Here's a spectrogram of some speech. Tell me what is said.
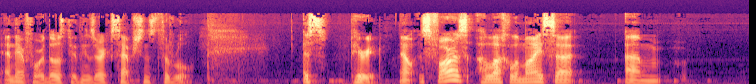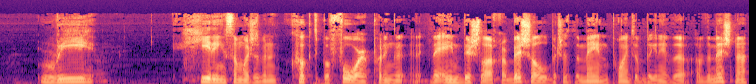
And therefore, those three things are exceptions to the rule. As, period. Now, as far as halacha lemaisa, um, reheating something which has been cooked before, putting the, the ein bishlach or bishul, which is the main point of the beginning of the of the Mishnah,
